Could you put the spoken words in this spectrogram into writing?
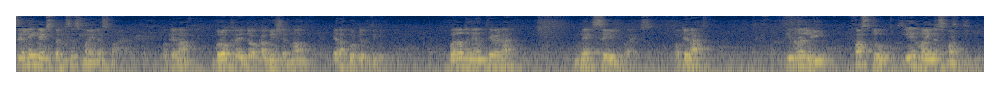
ಸೆಲ್ಲಿಂಗ್ ಎಕ್ಸ್ಪೆನ್ಸಸ್ ಮೈನಸ್ ಮಾಡಿ. ಓಕೆನಾ ಬ್ರೋಕರೇಜ್ ಕಮಿಷನ್ ಏನೋ ಕೊಟ್ಟಿರ್ತೀವಿ. ಬರೋದನ್ನ ಅಂತ ಹೇಳೋಣ? ನೆಟ್ ಸೇಲ್ ಪ್ರೈಸ್ ಓಕೆನಾ ಇದರಲ್ಲಿ ಫಸ್ಟ್ ಏನ್ ಮೈನಸ್ ಮಾಡ್ತೀವಿ?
